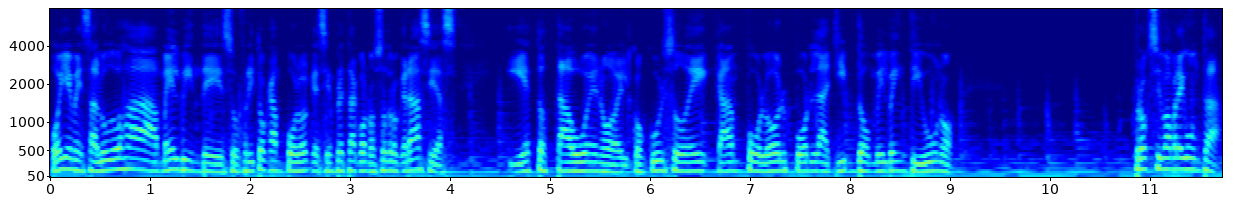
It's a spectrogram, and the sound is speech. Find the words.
Oye, me saludos a Melvin de Sofrito Campolor, que siempre está con nosotros. Gracias. Y esto está bueno, el concurso de Campolor por la Jeep 2021. Próxima pregunta.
